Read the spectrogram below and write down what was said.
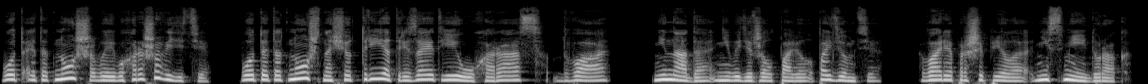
Вот этот нож, вы его хорошо видите? Вот этот нож на счет три отрезает ей ухо. Раз, два...» «Не надо», — не выдержал Павел, — «пойдемте». Варя прошипела, «не смей, дурак».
